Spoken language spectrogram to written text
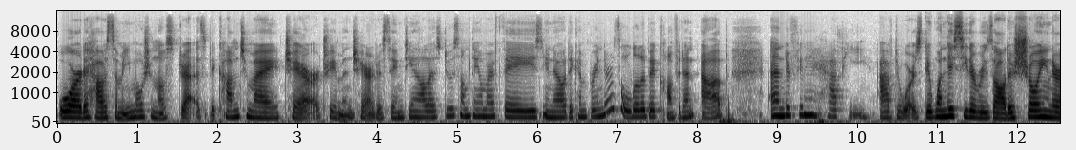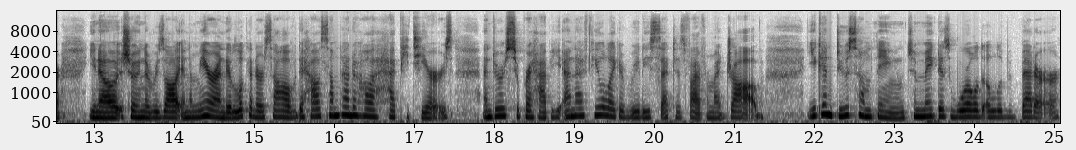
or they have some emotional stress, they come to my chair, treatment chair, to saying, Dina, let's do something on my face. You know, they can bring theirs a little bit confident up and they're feeling happy afterwards. They when they see the result, they're showing their, you know, showing the result in the mirror and they look at themselves, they have sometimes they have happy tears and they're super happy. And I feel like i really satisfied for my job. You can do something to make this world a little bit better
